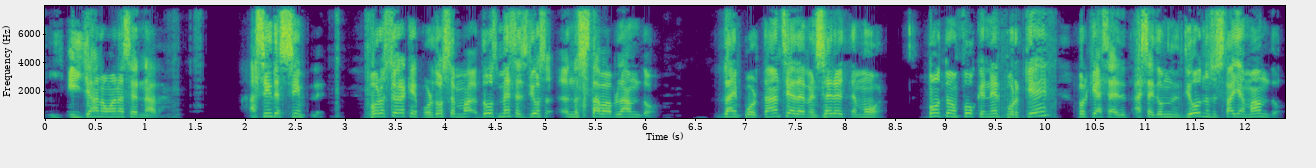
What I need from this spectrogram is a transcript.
y, ya no van a hacer nada. Así de simple. Por eso era que por dos, dos meses Dios nos estaba hablando la importancia de vencer el temor. Pon tu enfoque en Él. ¿Por qué? Porque hacia, hacia donde Dios nos está llamando,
